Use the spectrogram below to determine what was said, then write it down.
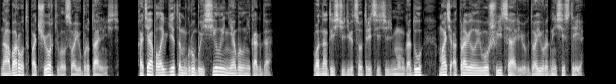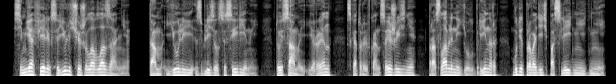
наоборот, подчеркивал свою брутальность, хотя апологетом грубой силы не был никогда. В 1937 году мать отправила его в Швейцарию к двоюродной сестре. Семья Феликса Юлича жила в Лозанне. Там Юлий сблизился с Ириной, той самой Ирен, с которой в конце жизни прославленный Юл Бринер будет проводить последние дни,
